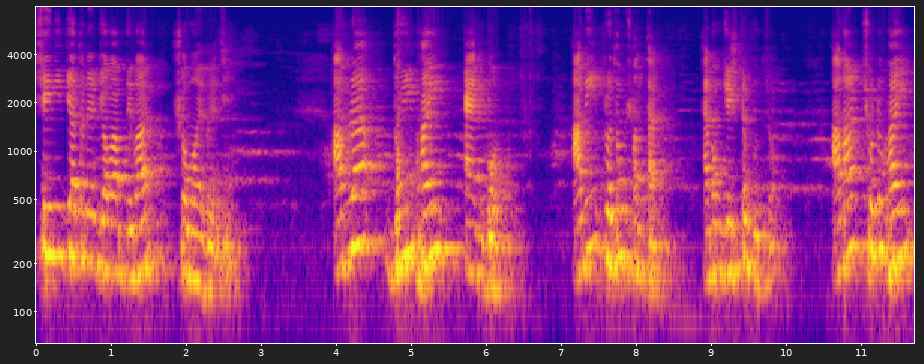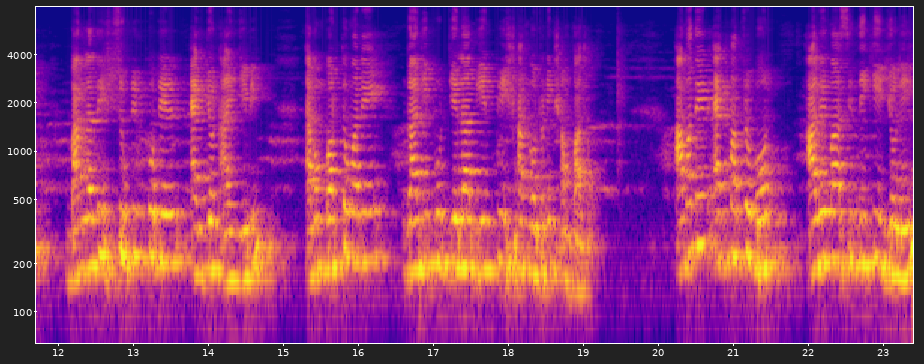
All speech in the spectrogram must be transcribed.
সেই নির্যাতনের জবাব দেবার সময় হয়েছে। আমরা দুই ভাই, এক বোন। আমি প্রথম সন্তান এবং জ্যেষ্ঠ পুত্র। আমার ছোট ভাই বাংলাদেশ সুপ্রিম কোর্টের একজন আইনজীবী এবং বর্তমানে গাজীপুর জেলা বিএনপির সাংগঠনিক সম্পাদক। আমাদের একমাত্র বোন আলেমা সিদ্দিকী জলিল,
